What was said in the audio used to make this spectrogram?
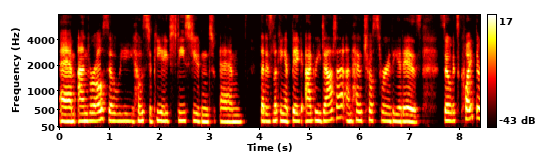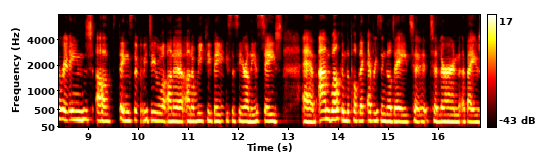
Um, and we're also, we host a PhD student um, that is looking at big agri data and how trustworthy it is. So it's quite the range of things that we do on a on a weekly basis here on the estate, um, and welcome the public every single day to to learn about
